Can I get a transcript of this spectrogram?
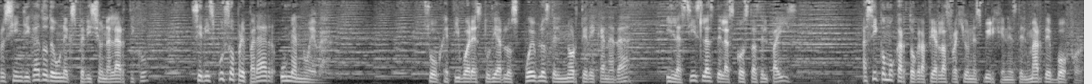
recién llegado de una expedición al Ártico, se dispuso a preparar una nueva. Su objetivo era estudiar los pueblos del norte de Canadá y las islas de las costas del país, así como cartografiar las regiones vírgenes del mar de Beaufort.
